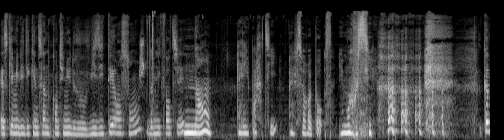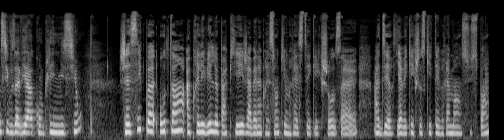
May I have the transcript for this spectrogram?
Est-ce qu'Emily Dickinson continue de vous visiter en songe, Dominique Fortier? Non, elle est partie, elle se repose. Et moi aussi. Comme si vous aviez accompli une mission? Je sais pas. Autant après les villes de papier, j'avais l'impression qu'il me restait quelque chose euh, à dire. Il y avait quelque chose qui était vraiment en suspens.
